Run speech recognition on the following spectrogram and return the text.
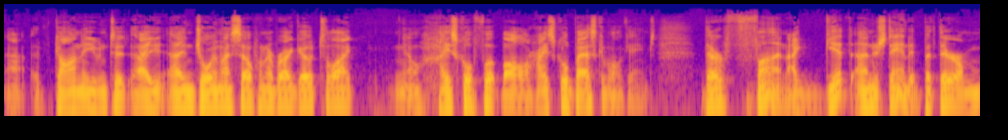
I've gone even to, I, I enjoy myself whenever I go to like, you know, high school football or high school basketball games. They're fun. I get to understand it, but there are,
